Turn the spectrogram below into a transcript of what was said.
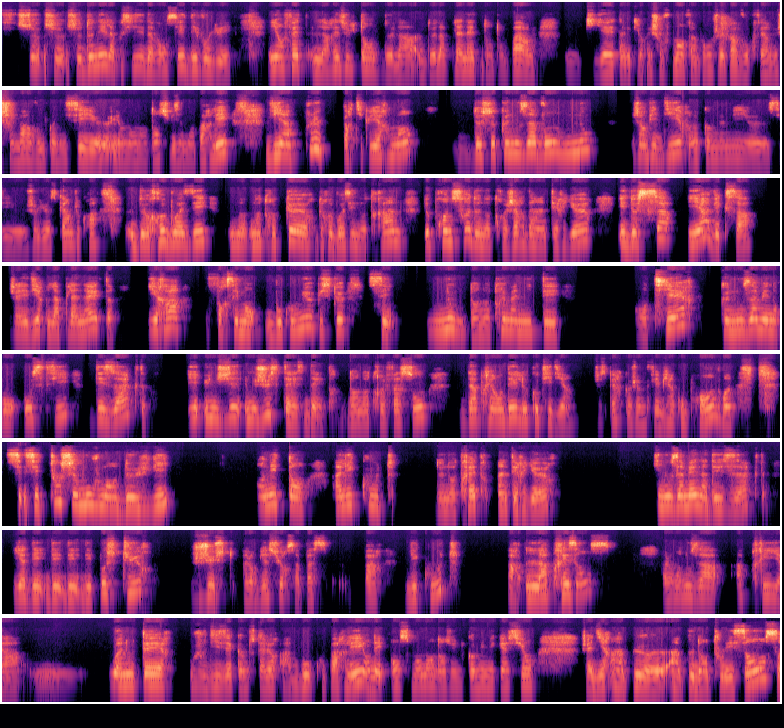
se, se, donner la possibilité d'avancer, d'évoluer. Et en fait, la résultante de la, de la planète dont on parle, euh, qui est avec le réchauffement, enfin bon, je vais pas vous refaire le schéma, vous le connaissez euh, et on en entend suffisamment parler, vient plus particulièrement de ce que nous avons, nous, j'ai envie de dire, euh, comme le met euh, c'est euh, Jolie Oscar, je crois, de reboiser notre cœur, de reboiser notre âme, de prendre soin de notre jardin intérieur. Et de ça, et avec ça, j'allais dire, la planète ira forcément beaucoup mieux puisque c'est nous, dans notre humanité entière, que nous amènerons aussi des actes et une justesse d'être dans notre façon d'appréhender le quotidien. J'espère que je me fais bien comprendre. C'est tout ce mouvement de vie en étant à l'écoute de notre être intérieur qui nous amène à des actes, il y a des, postures justes. Alors bien sûr, ça passe par l'écoute, par la présence. Alors on nous a appris à ou à nous taire où je vous disais, comme tout à l'heure, a beaucoup parlé. On est en ce moment dans une communication, j'allais dire, un peu, euh, un peu dans tous les sens.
